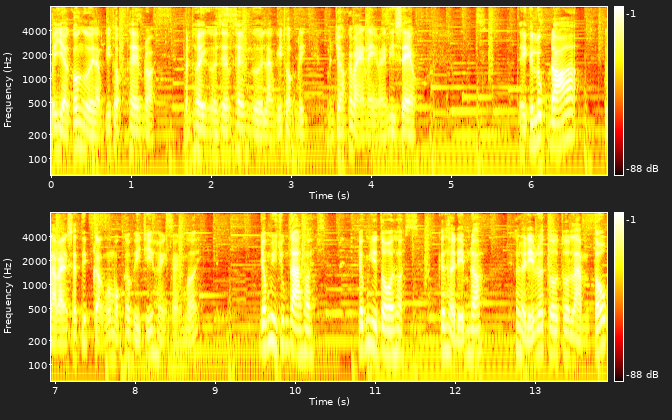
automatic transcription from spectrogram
Bây giờ có người làm kỹ thuật thêm rồi mình thuê người thêm thêm người làm kỹ thuật đi mình cho các bạn này bạn đi sale. Thì cái lúc đó là bạn sẽ tiếp cận với một cái vị trí hoàn toàn mới. Giống như chúng ta thôi giống như tôi thôi. Cái thời điểm đó cái thời điểm đó tôi tôi làm tốt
